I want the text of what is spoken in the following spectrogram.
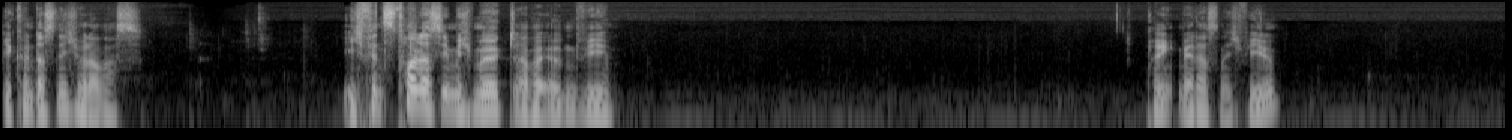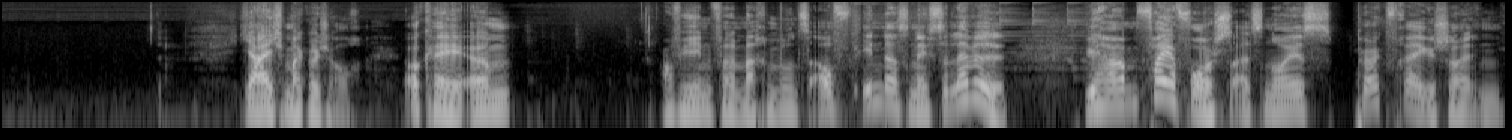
Ihr könnt das nicht, oder was? Ich find's toll, dass ihr mich mögt, aber irgendwie... Bringt mir das nicht viel. Ja, ich mag euch auch. Okay, ähm... Auf jeden Fall machen wir uns auf in das nächste Level. Wir haben Fire Force als neues Perk freigeschalten.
